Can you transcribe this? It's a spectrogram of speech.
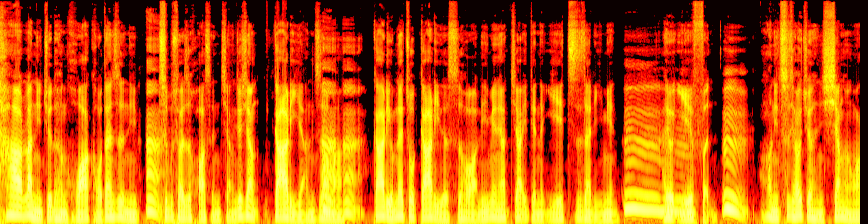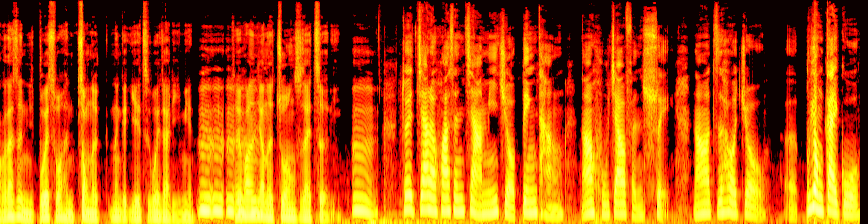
它让你觉得很滑口，但是你嗯，吃不出来是花生酱，就像咖喱啊，你知道吗？嗯咖喱我们在做咖喱的时候啊，里面你要加一点的椰汁在里面，嗯，还有椰粉。嗯哦，你吃起来会觉得很香很滑口，但是你不会说很重的那个椰子味在里面。嗯嗯嗯，所以花生酱嗯的作用是在这里。嗯，所以加了花生酱、米酒、冰糖，然后胡椒粉水，然后之后就呃不用盖锅，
